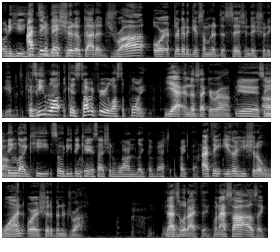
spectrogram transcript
Or did he? he I think they should have got a draw, or if they're gonna give someone a decision, they should have gave it to KSI. Because he. Because Tommy Fury lost a point. Yeah, in the second round. Yeah. So you Um, think like he? So do you think KSI should have won like the vet- fight then? I think either he should have won or it should have been a draw. That's what I think. When I saw it, I was like,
